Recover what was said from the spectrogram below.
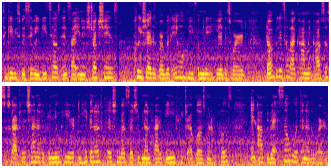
to give you specific details, insight, and instructions please share this word with anyone who you feel me to hear this word. Don't forget to like, comment, also subscribe to the channel if you're new here, and hit the notification bell so that you be notified of any future uploads when I post. And I'll be back soon with another word.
